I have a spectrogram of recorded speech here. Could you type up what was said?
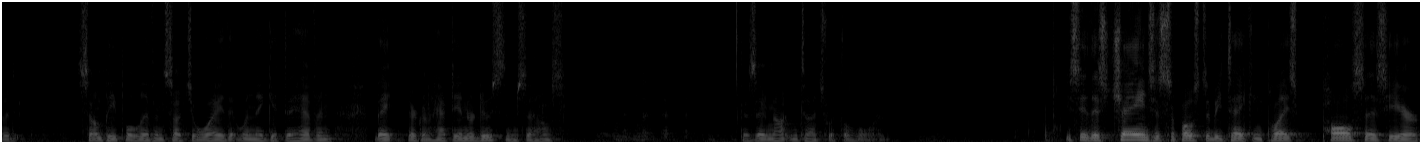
but some people live in such a way that when they get to heaven, they, they're going to have to introduce themselves because they're not in touch with the Lord. You see, this change is supposed to be taking place. Paul says here,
